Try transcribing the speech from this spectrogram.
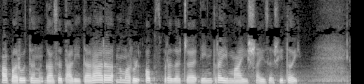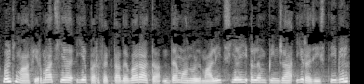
Apărut în Gazeta Literară, numărul 18 din 3 mai 62. Ultima afirmație e perfect adevărată. Demonul maliției îl împingea irezistibil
